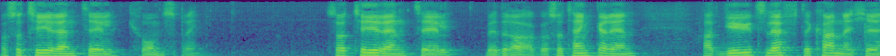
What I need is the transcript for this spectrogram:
Og så tyr en til krumspring. Så tyr en til bedrag. Og så tenker en at Guds løfte kan ikke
